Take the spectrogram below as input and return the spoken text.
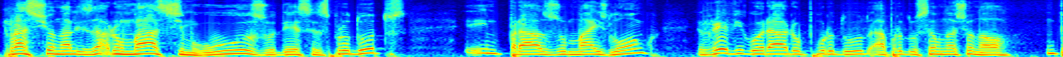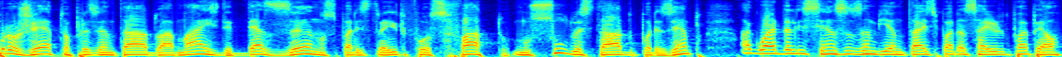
racionalizar ao máximo o uso desses produtos em prazo mais longo, revigorar o a produção nacional. Um projeto apresentado há mais de 10 anos para extrair fosfato no sul do estado, por exemplo, aguarda licenças ambientais para sair do papel.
